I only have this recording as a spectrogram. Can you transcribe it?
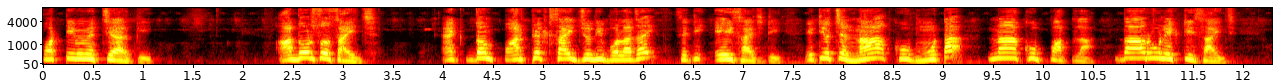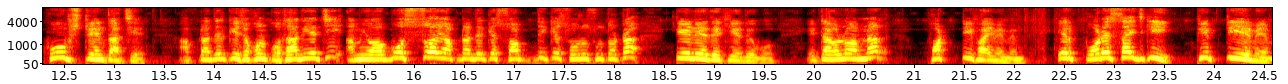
ফর্টি এম এর চেয়ে আর কি। আদর্শ সাইজ একদম পারফেক্ট সাইজ যদি বলা যায়, সেটি এই সাইজটি এটি হচ্ছে না খুব মোটা, না খুব পাতলা। দারুণ একটি সাইজ খুব স্ট্রেংথ আছে। আপনাদেরকে যখন কথা দিয়েছি, আমি অবশ্যই আপনাদেরকে সব থেকে সরু সুতোটা টেনে দেখিয়ে দেব। এটা হলো আপনার ফর্টি ফাইভ এমএম এর পরের সাইজ কি? ফিফটি এমএম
